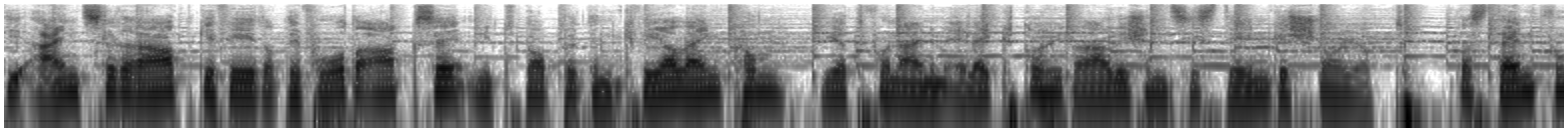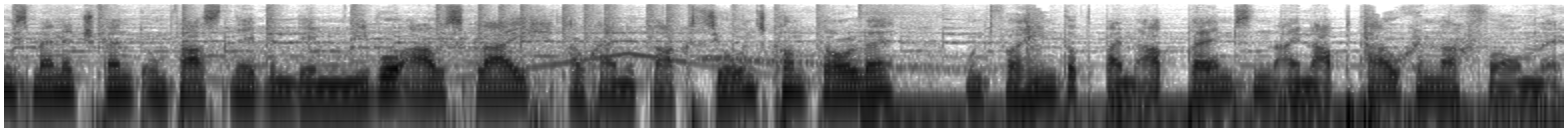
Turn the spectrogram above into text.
Die einzelradgefederte Vorderachse mit doppelten Querlenkern wird von einem elektrohydraulischen System gesteuert. Das Dämpfungsmanagement umfasst neben dem Niveauausgleich auch eine Traktionskontrolle und verhindert beim Abbremsen ein Abtauchen nach vorne.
